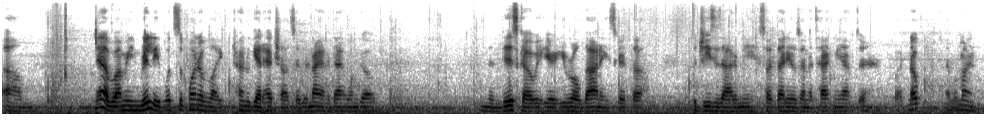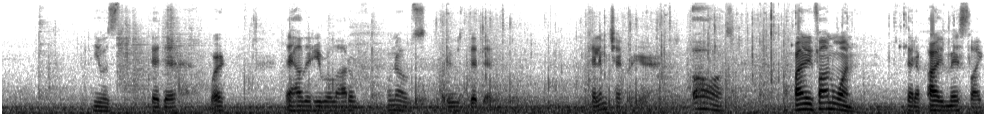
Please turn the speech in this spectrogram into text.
um, yeah, but I mean, really, what's the point of like trying to get headshots if they're not gonna die in one go? And then this guy over here, he rolled down and he scared the the Jesus out of me, so I thought he was gonna attack me after. But nope, never mind. He was dead dead. Where the hell did he roll out of? Who knows? But he was dead dead. Okay, let me check right here. Oh, finally found one that I probably missed like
